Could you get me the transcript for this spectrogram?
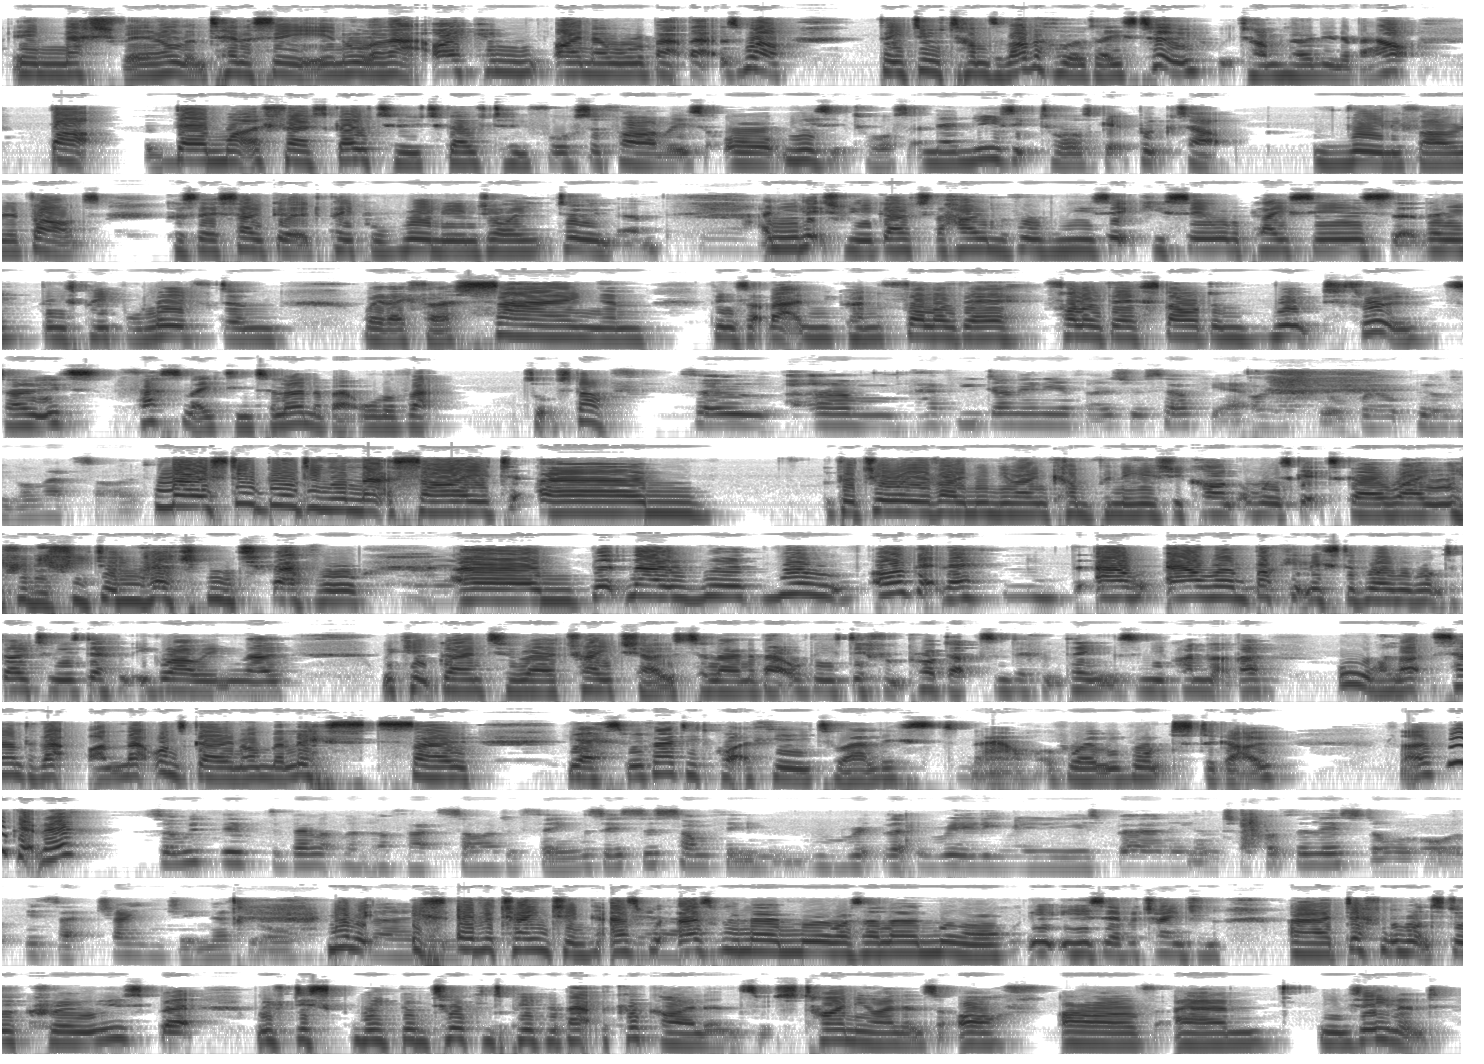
in Nashville and Tennessee and all of that, I can I know all about that as well. They do tons of other holidays too, which I'm learning about. But they're my first go to to go to for safaris or music tours, and their music tours get booked up really far in advance because they're so good. People really enjoy doing them, and you literally you go to the home of all the music. You see all the places that they, these people lived and where they first sang and things like that, and you can follow their follow their stardom route through. So it's fascinating to learn about all of that sort of stuff. So um, have you done any of those yourself yet, or are you're still build, building on that side? No, still building on that side. Um, the joy of owning your own company is you can't always get to go away, even if you do working travel. Um, but no, we'll, we'll I'll get there. Our, our um, bucket list of where we want to go to is definitely growing, though. We keep going to uh, trade shows to learn about all these different products and different things, and you kind of like go, oh, I like the sound of that one. That one's going on the list. So, yes, we've added quite a few to our list now of where we want to go. So we'll get there. So with the development of that side of things, is there something re- that really, really is burning on top of the list, or, or is that changing as you're No, it, it's ever changing. As we, as we learn more, as I learn more, it is ever changing. Uh, definitely want to do a cruise, but we've dis- we've been talking to people about the Cook Islands, which are tiny islands off of um, New Zealand.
